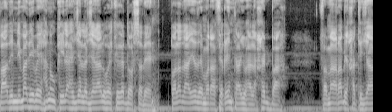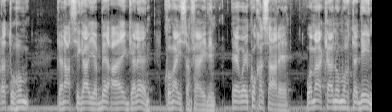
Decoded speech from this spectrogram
baadinimadii bay hanuunka ilaahi jala jalaaluhu ay kaga doorsadeen. Qolada ayada munaafiqiinta ayuha alaxiba famaa rabixa tijaaratuhum ganacsiga iyo beeca ay galeen kuma aysan faa'idin ee way ku khasaareen. Wamaa kaanuu muhtadiin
